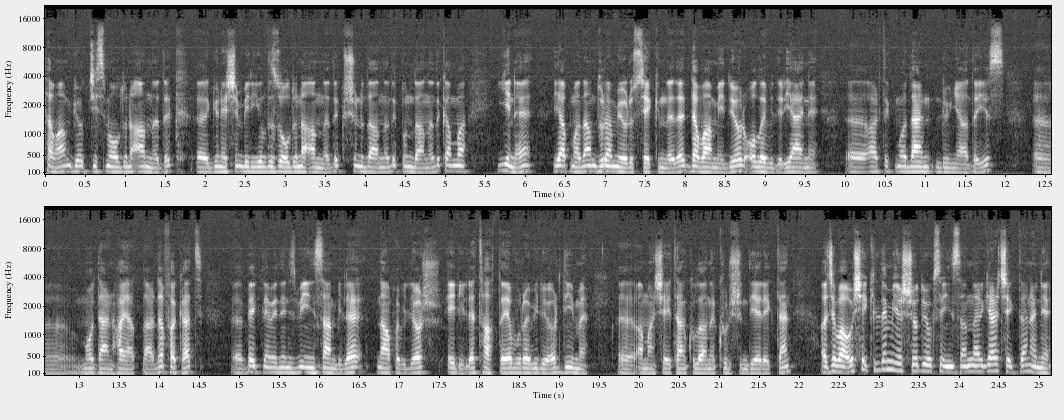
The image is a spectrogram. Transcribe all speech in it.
tamam gök cismi olduğunu anladık. E, güneşin bir yıldız olduğunu anladık. Şunu da anladık, bunu da anladık ama yine yapmadan duramıyoruz şeklinde de devam ediyor olabilir. Yani e, artık modern dünyadayız. E, modern hayatlarda fakat e, beklemediğiniz bir insan bile ne yapabiliyor? Eliyle tahtaya vurabiliyor değil mi? E, aman şeytan kulağına kurşun diyerekten. Acaba o şekilde mi yaşıyordu yoksa insanlar gerçekten hani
